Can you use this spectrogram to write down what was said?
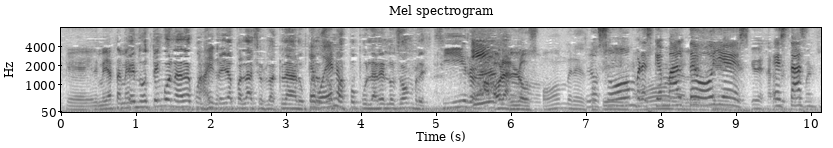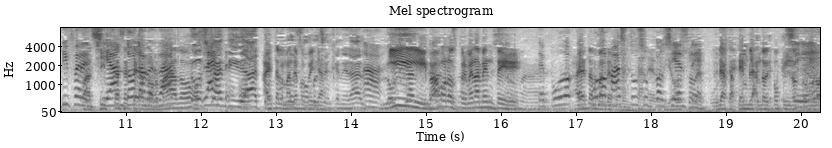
que Que inmediatamente... no tengo nada con Ay, Estrella Palacios, lo aclaro, pero bueno. son más populares los hombres. Sí, Rolando. Ahora, los hombres. Los Popín, hombres, qué mal te órale. oyes. De Estás diferenciando la verdad. Los La- candidatos, Ahí te lo mandé, los Popín, hombres ya. en general. Ah. Los Y vámonos primeramente... Te pudo, te pudo más tu subconsciente. Ya está temblando el. Sí, no,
